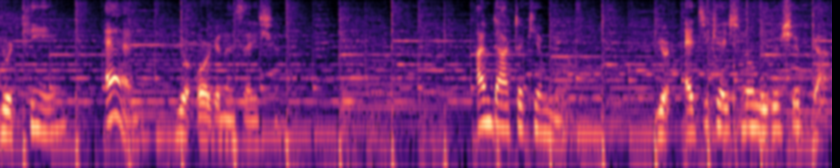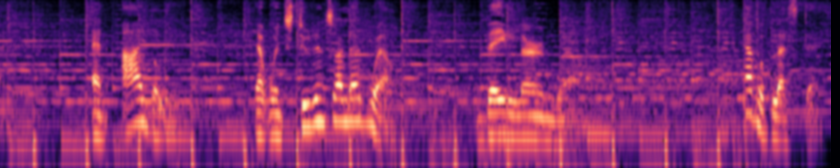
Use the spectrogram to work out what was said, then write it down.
your team, and your organization. I'm Dr. Kim Moore, your educational leadership guide, and I believe that when students are led well, they learn well. Have a blessed day.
